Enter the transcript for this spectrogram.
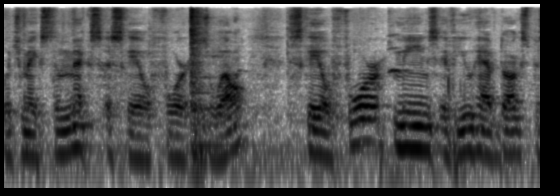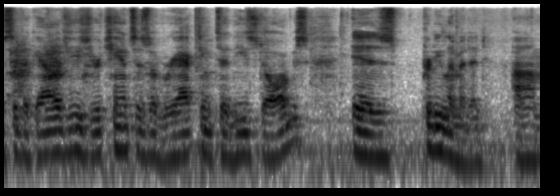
which makes the mix a scale four as well. Scale four means if you have dog-specific allergies, your chances of reacting to these dogs is pretty limited. Um,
